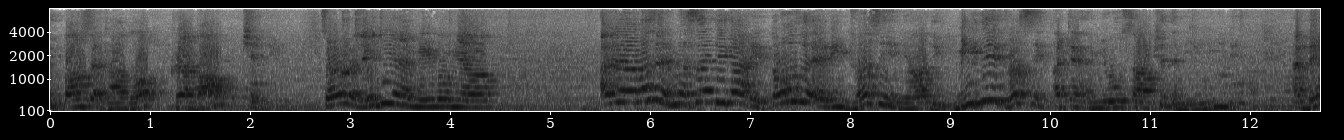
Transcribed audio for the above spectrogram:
W ပေါင်းဆက်ထားသော drug ပေါင်းဖြစ်တယ်ဆိုတော့လေ့ကျင့်ရမေးဖို့များ အဲ့ဒါမှဆက်20ကနေ30အထိ dressing များသည်မိသည့် dressing အတန်အမျိုးအစားဖြစ်တဲ့နည်းတဲ့အဘဲ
